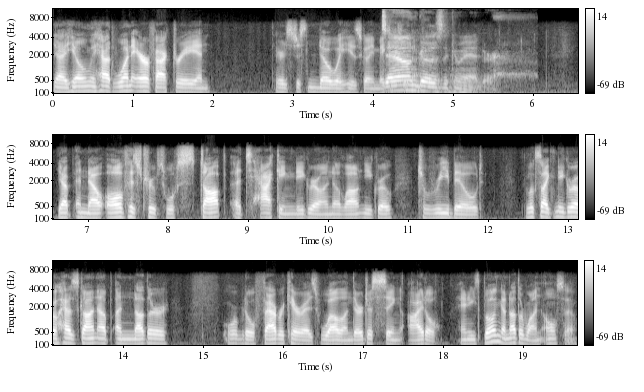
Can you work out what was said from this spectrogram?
Yeah, he only had one air factory, and there's just no way he's going to make it Down goes the commander. Yep, and now all of his troops will stop attacking Negro and allow Negro to rebuild. It looks like Negro has gone up another orbital fabricator as well, and they're just sitting idle. And he's building another one also.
